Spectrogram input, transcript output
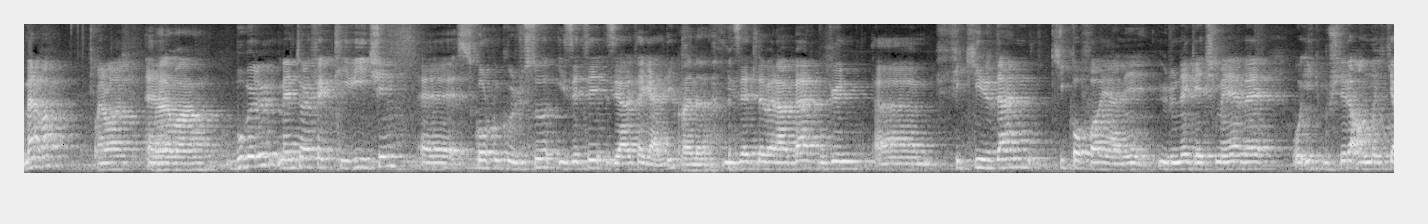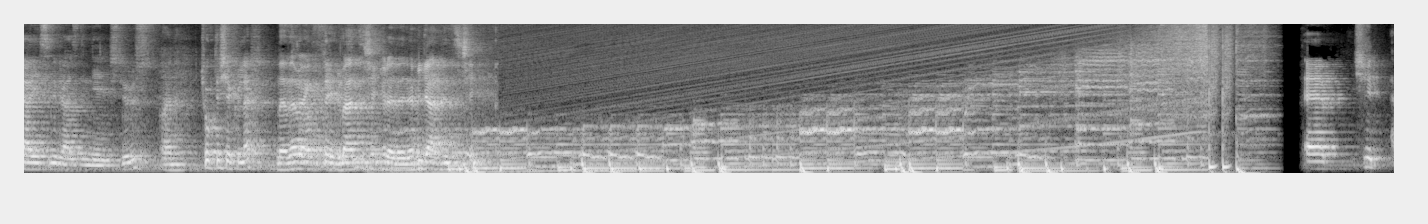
Merhaba. Merhabalar. Ee, Merhaba. Bu bölüm Mentor Effect TV için e, Scorp'un kurucusu İzzet'i ziyarete geldik. Aynen. İzzet'le beraber bugün e, fikirden kick-off'a yani ürüne geçmeye ve o ilk müşteri alma hikayesini biraz dinleyelim istiyoruz. Aynen. Çok teşekkürler. Ne demek? Ben teşekkür ederim geldiğiniz için.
